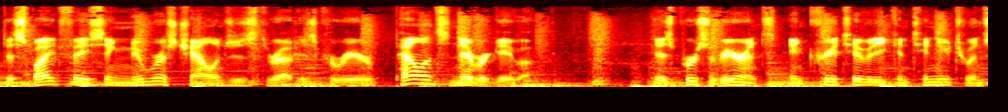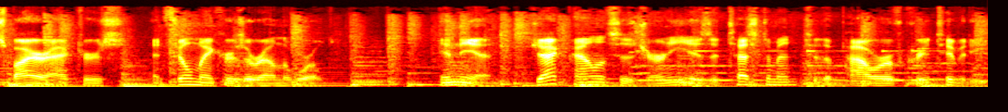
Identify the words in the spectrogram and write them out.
Despite facing numerous challenges throughout his career, Palance never gave up. His perseverance and creativity continue to inspire actors and filmmakers around the world. In the end, Jack Palance's journey is a testament to the power of creativity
